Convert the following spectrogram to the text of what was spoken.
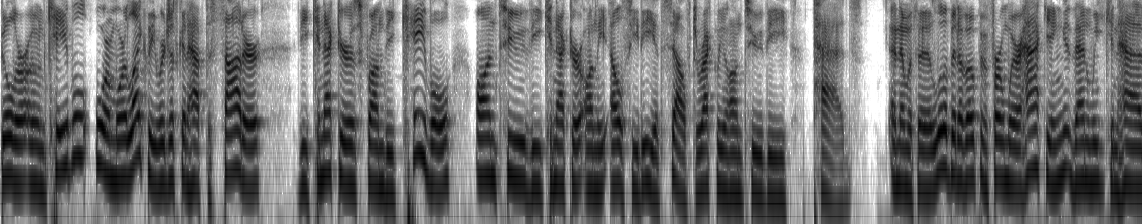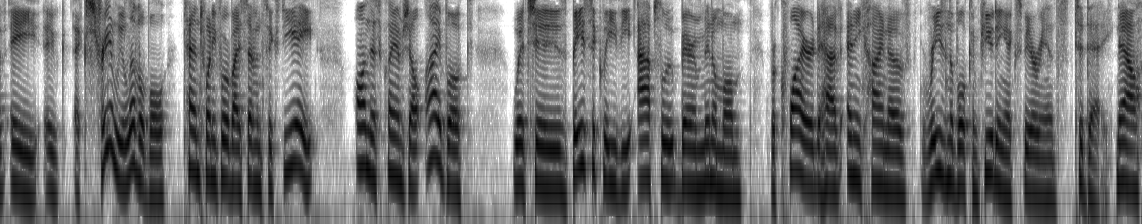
build our own cable, or more likely, we're just going to have to solder the connectors from the cable onto the connector on the LCD itself, directly onto the pads. And then with a little bit of open firmware hacking, then we can have a, a extremely livable 1024 by 768 on this clamshell iBook, which is basically the absolute bare minimum required to have any kind of reasonable computing experience today. Now,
